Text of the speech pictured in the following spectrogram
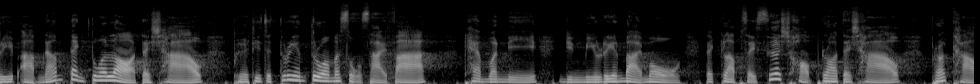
รีบอาบน้ำแต่งตัวหล่อแต่เช้า เพื่อที่จะเตรียมตัวมาส่งสายฟ้า แถมวันนี้ดินมีเรียนบ่ายโมง แต่กลับใส่เสื้อช็อปรอแต่เช้า เพราะเขา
